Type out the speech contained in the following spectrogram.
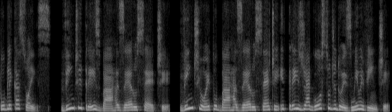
Publicações 23 barra 07, 28 barra 07 e 3 de agosto de 2020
